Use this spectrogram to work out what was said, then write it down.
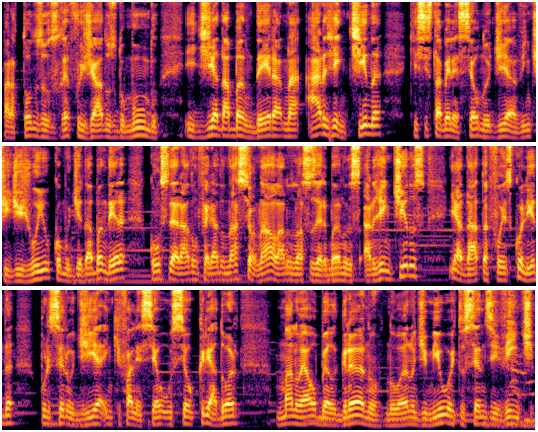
para todos os refugiados do mundo e Dia da Bandeira na Argentina, que se estabeleceu no dia 20 de junho como Dia da Bandeira, considerado um feriado nacional lá nos nossos irmãos argentinos, e a data foi escolhida por ser o dia em que faleceu o seu criador, Manuel Belgrano, no ano de 1820.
